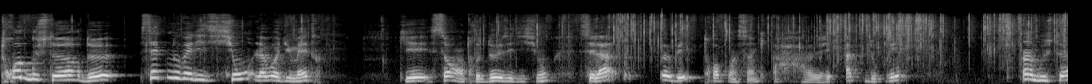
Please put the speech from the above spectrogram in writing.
trois boosters de cette nouvelle édition, La Voix du Maître, qui est, sort entre deux éditions. C'est la EB 3.5. Ah, j'ai hâte d'ouvrir un booster,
